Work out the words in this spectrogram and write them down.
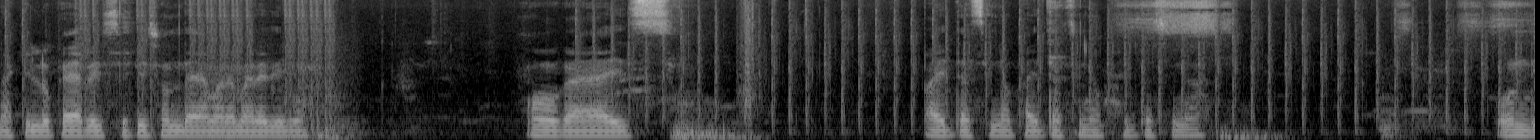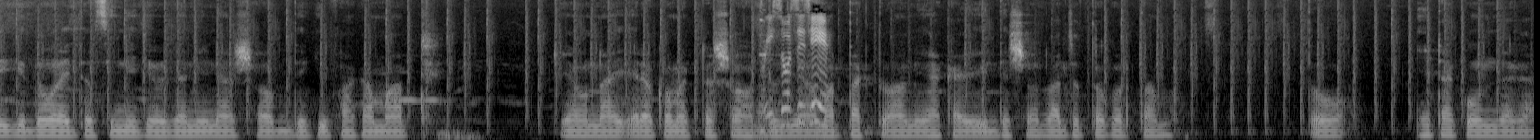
নাকি লুকায় রয়েছে? পিছন দেয় আমারে মেরে দিব। ও গাইস পাইতাছি না পাইতাছি না পাইতাছি না। কোন দিকে দৌড়াইতেছি নিজেও জানি না, সব দেখি ফাঁকা মাঠ। কেউ নাই, এরকম একটা শহর যদি আমার থাকতো, আমি একাই এই দেশের রাজত্ব করতাম। তো এটা কোন জায়গা?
